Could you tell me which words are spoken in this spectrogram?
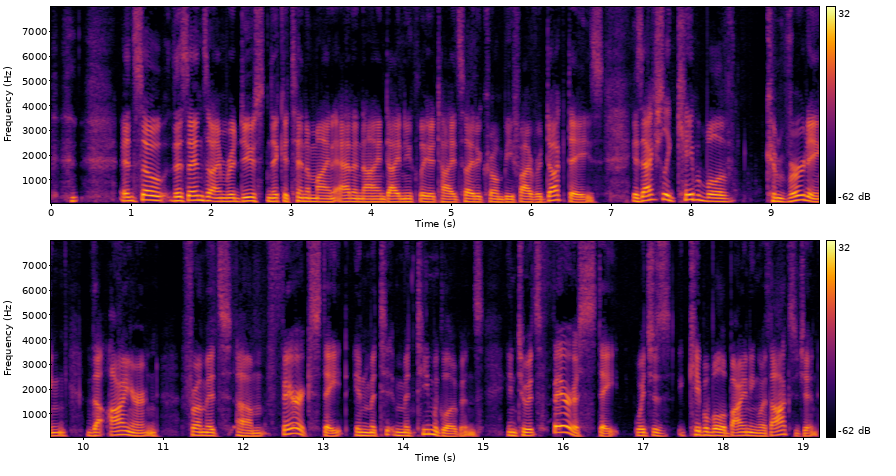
and so this enzyme, reduced nicotinamide adenine dinucleotide cytochrome B5 reductase, is actually capable of converting the iron from its um, ferric state in mete- methemoglobins into its ferrous state, which is capable of binding with oxygen,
